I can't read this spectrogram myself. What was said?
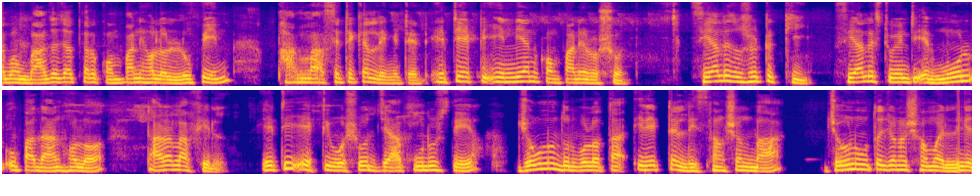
এবং বাজারজাতকার কোম্পানি হলো লুপিন ফার্মাসিউটিক্যাল লিমিটেড। এটি একটি ইন্ডিয়ান কোম্পানির ওষুধ। সিয়ালিস ওষুধটা কি? সিয়ালিস টোয়েন্টি এর মূল উপাদান হলো টারালাফিল এটি একটি ওষুধ যা পুরুষদের যৌন দুর্বলতা, ইরেকটাইল ডিসফাংশন বা যৌন উত্তেজনার সময় লিঙ্গে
